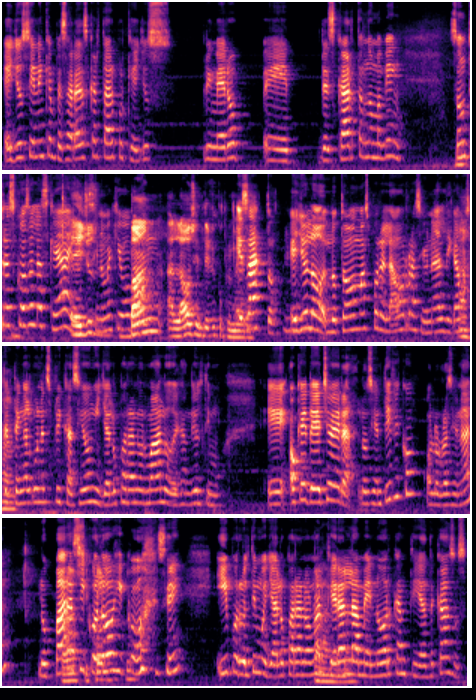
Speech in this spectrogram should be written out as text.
ellos tienen que empezar a descartar porque ellos primero eh, descartan, no más bien, son tres cosas las que hay, Ellos si no me equivoco. van al lado científico primero. Exacto, ellos lo, lo toman más por el lado racional, digamos Ajá. que tenga alguna explicación y ya lo paranormal lo dejan de último. Eh, ok, de hecho era lo científico o lo racional, lo parapsicológico, ¿sí? Y por último ya lo paranormal, que era la Paranormal. menor cantidad de casos.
